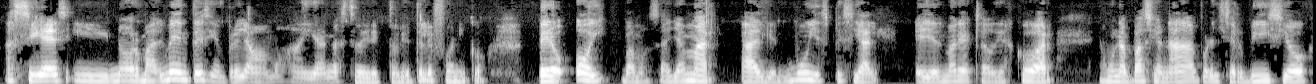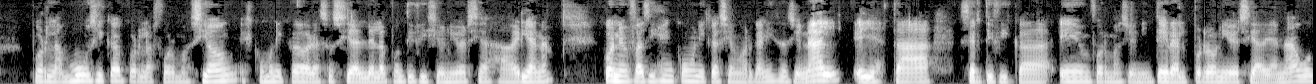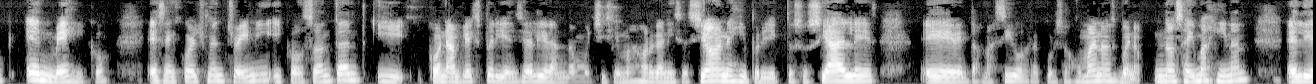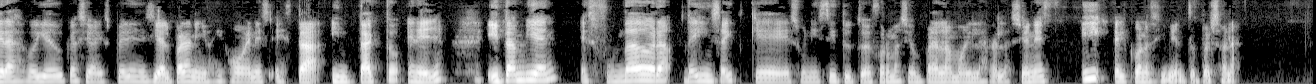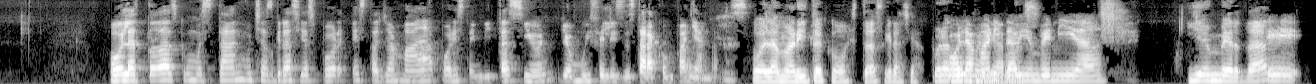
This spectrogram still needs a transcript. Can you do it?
Así es, y normalmente siempre llamamos ahí a nuestro directorio telefónico, pero hoy vamos a llamar a alguien muy especial. Ella es María Claudia Escobar, es una apasionada por el servicio, por la música, por la formación, es comunicadora social de la Pontificia Universidad Javeriana, con énfasis en comunicación organizacional. Ella está certificada en formación integral por la Universidad de Anáhuac en México. Es encouragement training y consultant y con amplia experiencia liderando muchísimas organizaciones y proyectos sociales, eventos masivos, recursos humanos. Bueno, no se imaginan, el liderazgo y educación experiencial para niños y jóvenes está intacto en ella. Y también es fundadora de Insight, que es un instituto de formación para el amor y las relaciones y el conocimiento personal. Hola a todas, ¿cómo están? Muchas gracias por esta llamada, por esta invitación. Yo muy feliz de estar acompañándonos. Hola Marita, ¿cómo estás? Gracias por acompañarnos. Hola Marita, bienvenida. Y en verdad, eh,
